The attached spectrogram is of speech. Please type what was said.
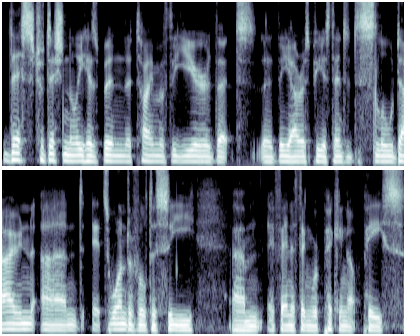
this traditionally has been the time of the year that the, the RSP has tended to slow down, and it's wonderful to see. Um, if anything, we're picking up pace,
